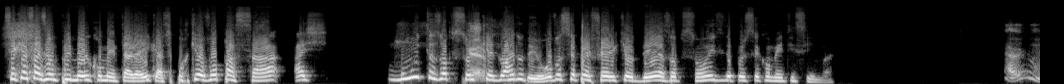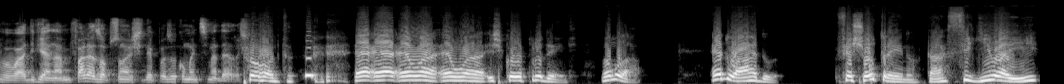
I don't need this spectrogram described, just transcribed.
Você quer fazer um primeiro comentário aí, Cássio? Porque eu vou passar as muitas opções Quero. que Eduardo deu. Ou você prefere que eu dê as opções e depois você comente em cima? Ah, eu não vou adivinhar, não. Me fale as opções, depois eu comento em cima delas. Pronto. É, é, é, uma, é uma escolha prudente. Vamos lá. Eduardo fechou o treino, tá? Seguiu aí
